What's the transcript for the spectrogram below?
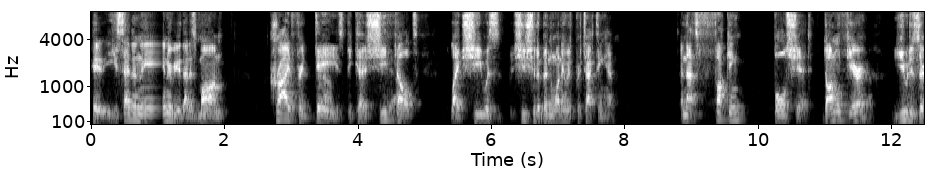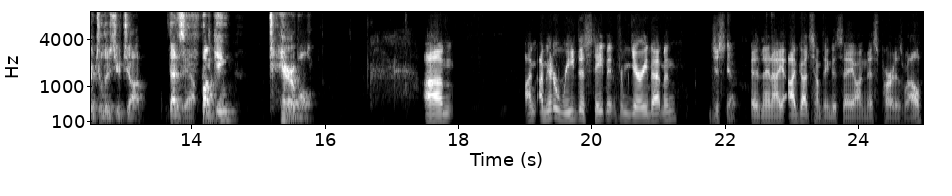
he said in the interview that his mom cried for days because she yeah. felt like she was she should have been the one who was protecting him. And that's fucking bullshit. Donald Fehr, yeah. you deserve to lose your job. That is yeah. fucking terrible. Um I'm I'm gonna read this statement from Gary Bettman. Just yeah. and then I, I've got something to say on this part as well.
